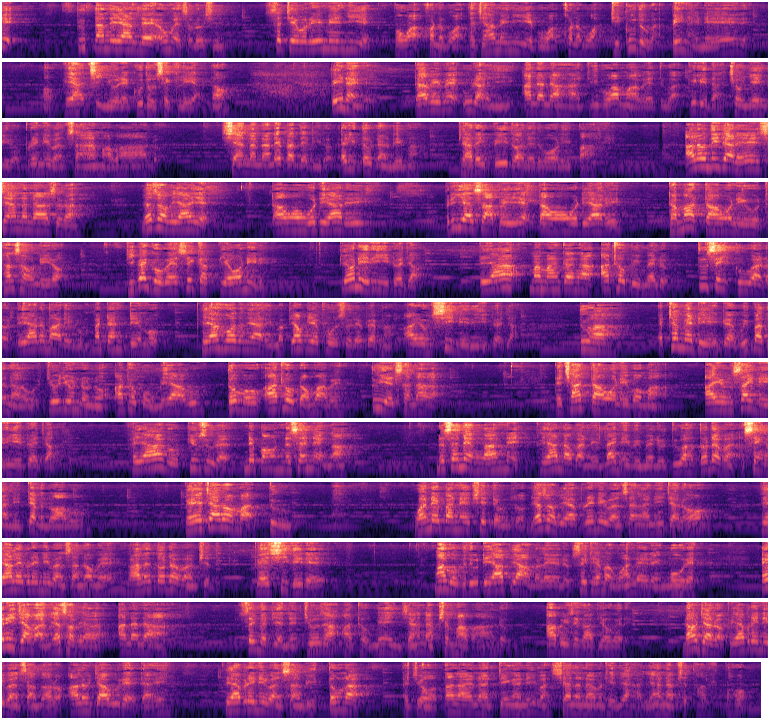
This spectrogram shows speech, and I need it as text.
သူတန်တရားလဲအောင်မယ်ဆိုလို့ရှိရင် စကြဝဠာမင်းကြီးရဲ့ဘဝခုနှစ်ဘဝတရားမင်းကြီးရဲ့ဘဝခုနှစ်ဘဝဒီကုသိုလ်ကပေးနိုင်တယ်တဲ့ဟောဘုရားချီညိုတဲ့ကုသိုလ်စိတ်ကလေးอ่ะနော်ပေးနိုင်တယ်ဒါပေမဲ့ဥရာကြီးအာနန္ဒာဟာဒီဘဝမှာပဲသူကကိလေသာချုပ်ငိမ့်ပြီးတော့ပြိဋိဘံဆံမှာပါလို့ရှန္ဒနာနဲ့ပတ်သက်ပြီးတော့အဲ့ဒီတုတ်တန်လေးမှာဗျာဒိတ်ပေးသွားတဲ့သဘောလေးပါတယ်အလုံးသိကြတယ်ရှန္ဒနာဆိုတာမြတ်စွာဘုရားရဲ့ တာဝန်ဝတ္တရားတွေပရိယစာပေရဲ့တာဝန်ဝတ္တရားတွေဓမ္မတာဝန်တွေကိုထမ်းဆောင်နေတော့ဒီဘက်ကိုပဲစိတ်ကပြောနေတယ်ပြောနေသည့်အတွက်ကြောင့်တရားမှန်မှန်ကန်ကန်အထုတ်ပြီမဲ့လို့သူစိတ်ကူကတော့တရားဓမ္မတွေကိုမှတ်တမ်းတင်မှုဘုရားဟောသမျှတွေမပြောင်းပြတ်ဖို့ဆိုတဲ့ဘက်မှာအာယုံရှိနေသည့်အတွက်ကြောင့်သူဟာအထက်မဲ့တွေအတွက်ဝိပဿနာကိုကြိုးကြိုးနုံနုံအထုတ်ဖို့မရဘူးသို့မဟုတ်အထုတ်တော်မှပဲ သူ့ရဲ့ဆန္ဒကတခြားတာဝန်တွေပေါ်မှာအာယုံစိုက်နေသည့်အတွက်ကြောင့်ဖះကိုပြုစုတဲ့နှစ်ပေါင်း25 25နှစ်ဖះနောက်ကနေလိုက်နေပြီမဲ့လို့ तू ဟာသောတပန်အဆင့်ကနေတက်မသွားဘူးဘယ်ကြတော့မှ तू ဝမ်းနဲ့ပန်းနဲ့ဖြစ်တုံဆိုမြတ်စွာဘုရားပြိဋိဘံဆံဃာနီးကြတော့ဘုရားလည်းပြိဋိဘံဆံတော့မယ်ငါလည်းသောတပန်ဖြစ်ဘယ်ရှိသေးတယ် ငါ့ကိုဘယ်သူတရားပြမလဲလို့စိတ်ထဲမှာဝမ်းနေတယ်ငိုတယ်အဲ့ဒီကြမှာမြတ်စွာဘုရားကအာနန္ဒာစိတ်မပြည့်နဲ့ကြိုးစားအားထုတ်မင်းရဟန္တာဖြစ်မှာပါလို့အာဘိစကားပြောခဲ့တယ်နောက်ကြတော့ဘုရားပြိဋိဘံဆံသွားတော့အာလုံးကြားဘူးတဲ့အတိုင်းဘုရားပြိဋိဘံဆံပြီး၃လအကျော်တန်ခါရဏတင်္ဂန်လေးမှာရှန္ဒနာမထေရဟာယဟနာဖြစ်သွားတယ်ပေါ့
